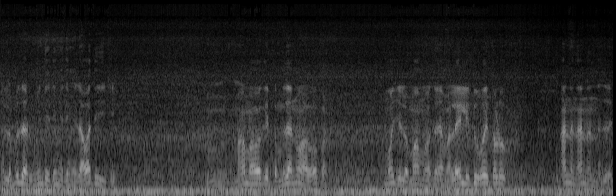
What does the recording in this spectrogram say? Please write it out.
એટલે બજાર મીંધે ધીમે ધીમે જવા દઈએ છીએ મામા વગેરે તો મજા ન આવે પણ મોજીલો મામો છે એમાં લઈ લીધું હોય થોડુંક આનંદ આનંદ જ હોય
